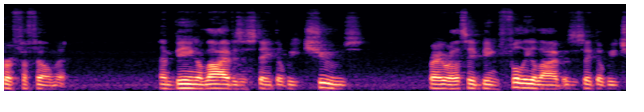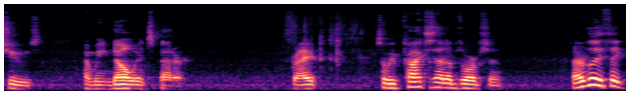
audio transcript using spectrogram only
for fulfillment. And being alive is a state that we choose, right? Or let's say being fully alive is a state that we choose, and we know it's better, right? So we practice that absorption. And I really think,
